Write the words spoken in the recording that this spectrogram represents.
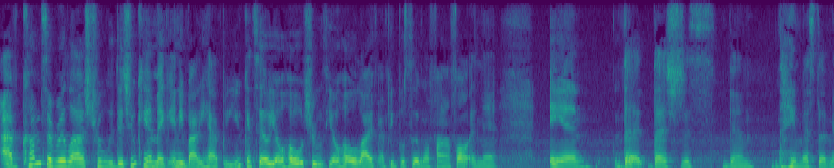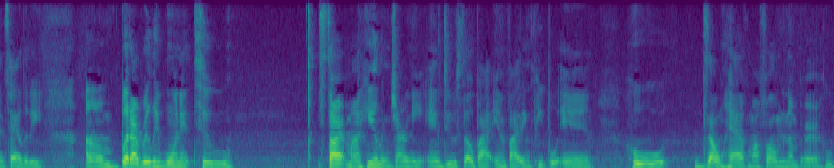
I've come to realize truly that you can't make anybody happy. You can tell your whole truth, your whole life, and people still gonna find fault in that. And that that's just them. They messed up mentality. Um, but I really wanted to start my healing journey and do so by inviting people in who don't have my phone number, who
